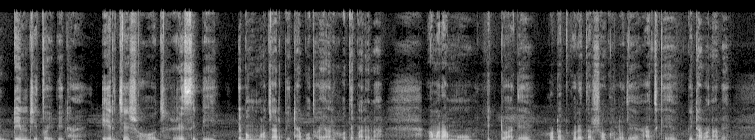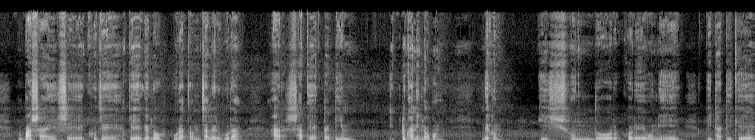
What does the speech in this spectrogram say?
ডিম চিতই পিঠা। এর চেয়ে সহজ রেসিপি এবং মজার পিঠা বোধহয় আর হতে পারে না। আমার আম্মু একটু আগে হঠাৎ করে তার শখ হলো যে আজকে পিঠা বানাবে। বাসায় সে খুঁজে পেয়ে গেল পুরাতন চালের গুঁড়া আর সাথে একটা ডিম, একটুখানি লবণ। দেখুন, কি সুন্দর করে উনি পিঠাটিকে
